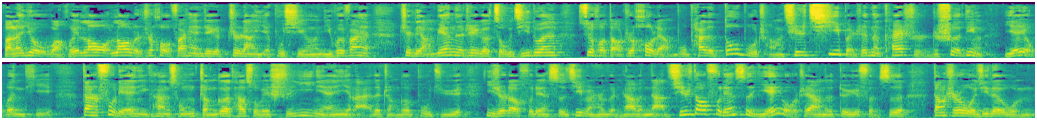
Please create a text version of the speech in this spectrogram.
完了又往回捞，捞了之后发现这个质量也不行。你会发现这两边的这个走极端，最后导致后两部拍的都不成。其实七本身的开始的设定也有问题，但是复联你看从整个它所谓十一年以来的整个布局，一直到复联四基本上稳扎稳打的。其实到复联四也有这样的对于粉丝，当时我记得我们。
